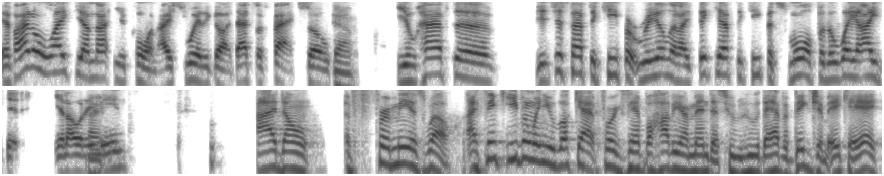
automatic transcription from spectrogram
If I don't like you, I'm not in your corner. I swear to God, that's a fact. So yeah. you have to, you just have to keep it real, and I think you have to keep it small for the way I did it. You know what right. I mean? I don't for me as well. I think even when you look at, for example, Javier Mendez, who who they have a big gym, AKA,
